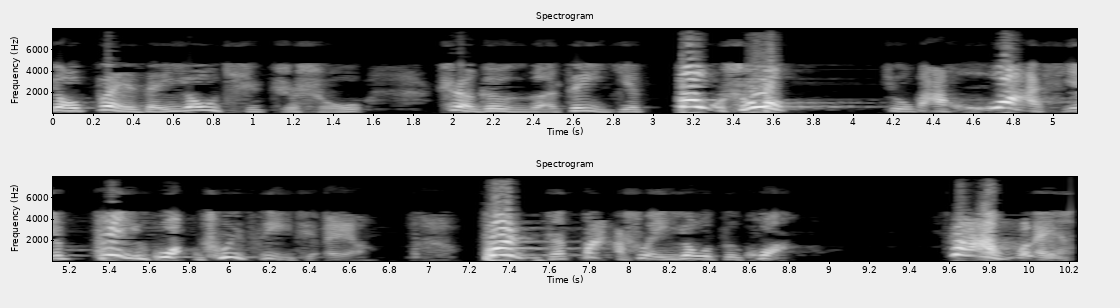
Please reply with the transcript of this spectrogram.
要败在姚七之手。这个恶贼一到手，就把化血背光锤飞起来呀，奔着大帅姚子矿砸过来了。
